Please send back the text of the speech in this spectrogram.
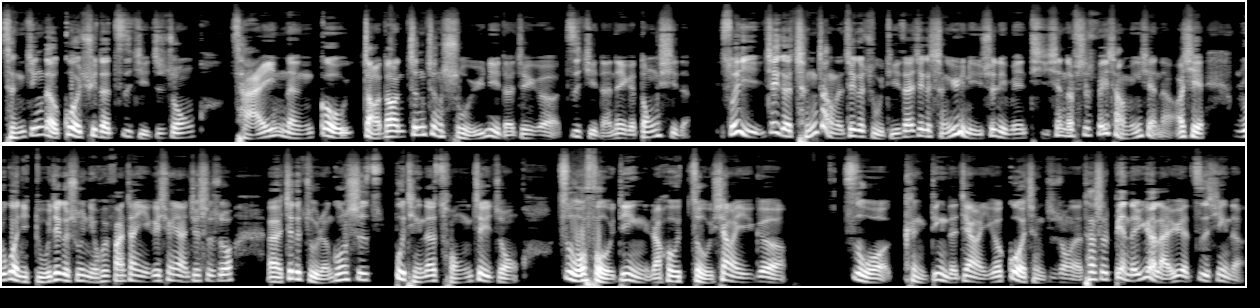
曾经的过去的自己之中。才能够找到真正属于你的这个自己的那个东西的，所以这个成长的这个主题，在这个神域女士里面体现的是非常明显的。而且，如果你读这个书，你会发现一个现象，就是说，呃，这个主人公是不停的从这种自我否定，然后走向一个自我肯定的这样一个过程之中的，他是变得越来越自信的。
